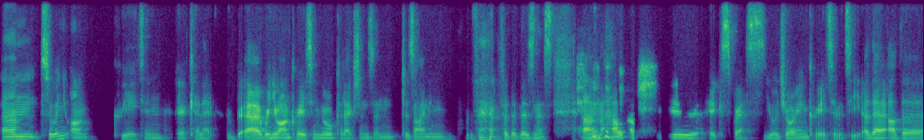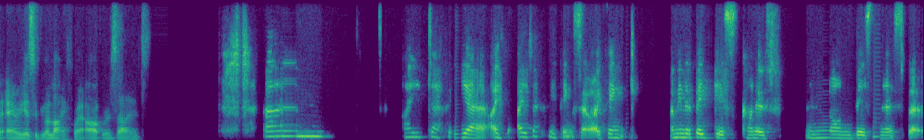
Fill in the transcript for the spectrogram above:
Um so when you aren't creating a collect uh, when you aren't creating your collections and designing for the business um, how do you express your joy and creativity? Are there other areas of your life where art resides? Um i definitely yeah i i definitely think so. I think i mean the biggest kind of non-business but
